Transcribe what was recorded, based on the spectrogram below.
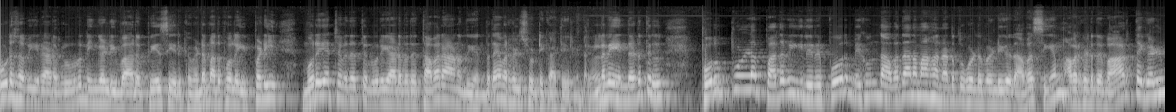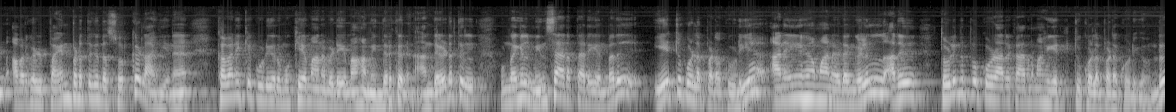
ஊடகவியலாளர்களோடு நீங்கள் இவ்வாறு பேசியிருக்க வேண்டும். அதுபோல இப்படி முறையற்ற விதத்தில் உரையாடுவது தவறானது என்பதை அவர்கள் சுட்டிக்காட்டியிருக்கின்றனர் எனவே இந்த இடத்தில் பொறுப்புள்ள பதவியில் இருப்போர் மிகுந்த அவதானமாக நடந்து கொள்ள வேண்டியது அவசியம். அவர்களது வார்த்தைகள் அவர்கள் பயன்படுத்துகிற சொற்கள் ஆகியன கவனிக்கக்கூடிய ஒரு முக்கியமான விடயமாக அமைந்திருக்கின்றன. அந்த இடத்தில் உண்மையில் மின்சார தடை என்பது ஏற்றுக்கொள்ளப்படக்கூடிய அநேகமான இடங்களில் அது தொழில்நுட்ப கோளாறு காரணமாக ஏற்றுக்கொள்ளப்படக்கூடிய ஒன்று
